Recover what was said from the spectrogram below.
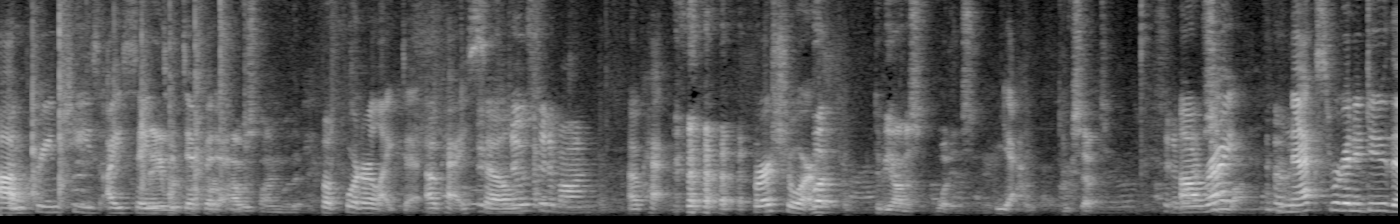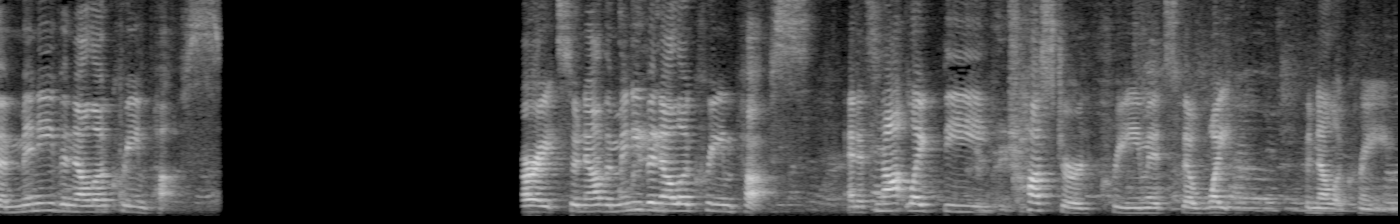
um, cream cheese icing They to would dip prefer- it I was fine with it. But Porter liked it. Okay, It's so no Cinnabon. okay, it. for sure. but to be honest, what is? Yeah. Except Cinnabon. All right. Next, we're gonna do the mini vanilla cream puffs. All right, so now the mini vanilla cream puffs, and it's not like the custard cream; it's the white vanilla cream,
